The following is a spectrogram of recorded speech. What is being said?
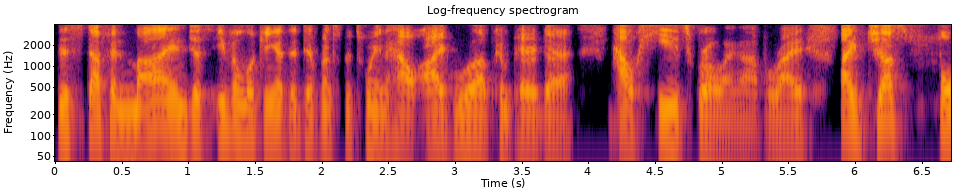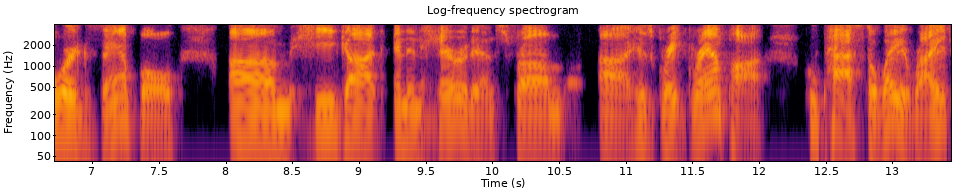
this stuff in mind just even looking at the difference between how i grew up compared to how he's growing up right? Like just for example um he got an inheritance from uh his great grandpa who passed away right?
